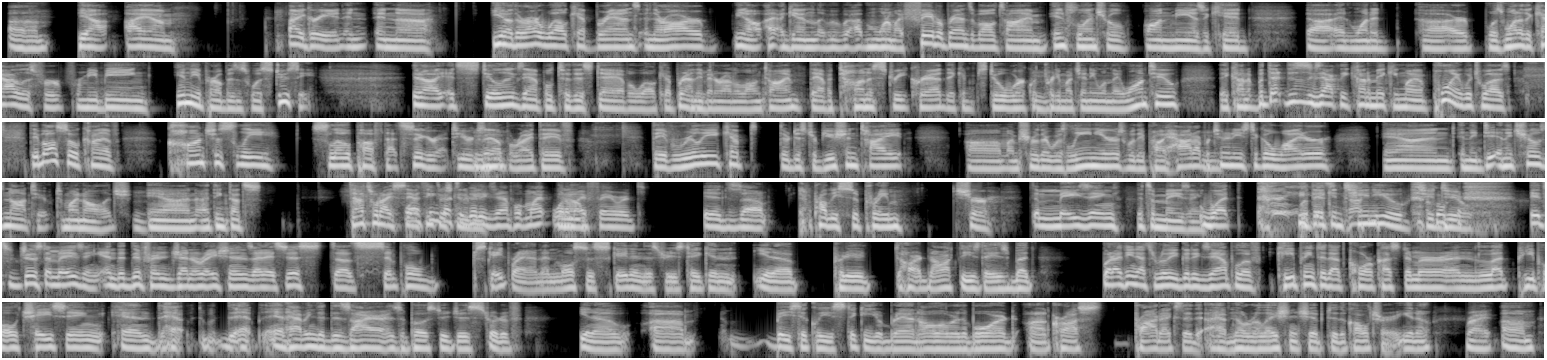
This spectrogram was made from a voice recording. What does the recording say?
Um, Yeah, I um I agree and and and uh you know there are well kept brands and there are you know I, again one of my favorite brands of all time influential on me as a kid uh and wanted uh or was one of the catalysts for for me being in the apparel business was Stussy. You know, it's still an example to this day of a well kept brand. They've been around a long time. They have a ton of street cred. They can still work with Mhm. pretty much anyone they want to. They kind of, but that this is exactly kind of making my own point, which was they've also kind of consciously slow puffed that cigarette. To your Mhm. example, right? They've they've really kept their distribution tight. Um, I'm sure there was lean years where they probably had opportunities to go wider, and and they did, and they chose not to, to my knowledge. Mm. And I think that's that's what I say. well, I, think, there's that's a good be example. My one you of know? my favorites is uh, probably Supreme. sure. It's amazing It's amazing what what they has done. continue to do. it's just amazing and the different generations and it's just a simple skate brand and most of the skate industry is taking you know pretty hard knock these days but but i think that's really a really good example of keeping to that core customer and let people chasing and ha- and having the desire as opposed to just sort of you know um basically sticking your brand all over the board uh, across products that have no relationship to the culture you know Right. um,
